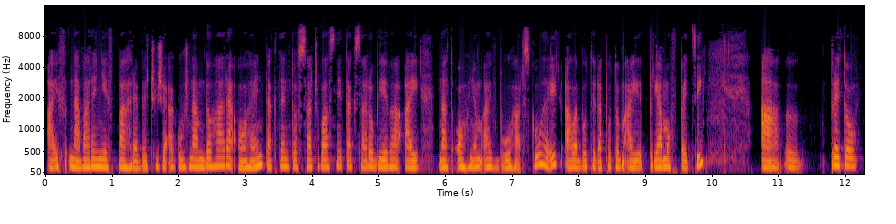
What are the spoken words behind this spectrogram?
aj na varenie v pahrebe. Čiže ak už nám dohára oheň, tak tento sač vlastne tak sa robieva aj nad ohňom aj v Bulharsku, hej, alebo teda potom aj priamo v peci. A e, preto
